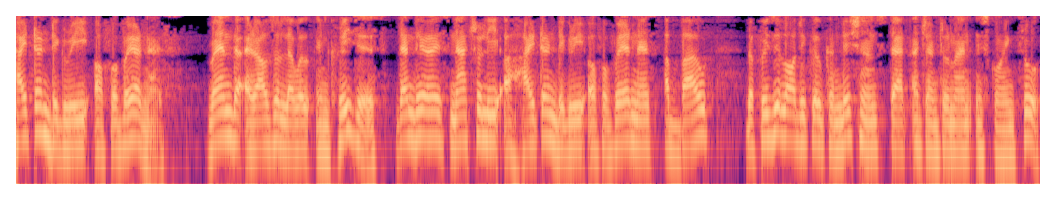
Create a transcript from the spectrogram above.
heightened degree of awareness when the arousal level increase then there is naturally heightened degree of awareness about the physiological conditions that a gentleman is going through.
